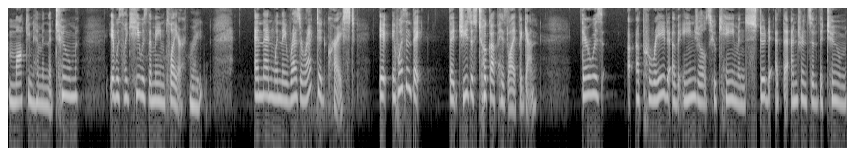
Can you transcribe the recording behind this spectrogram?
mocking him in the tomb. It was like he was the main player. Right. And then when they resurrected Christ, it, it wasn't that that Jesus took up his life again. There was a, parade of angels who came and stood at the entrance of the tomb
